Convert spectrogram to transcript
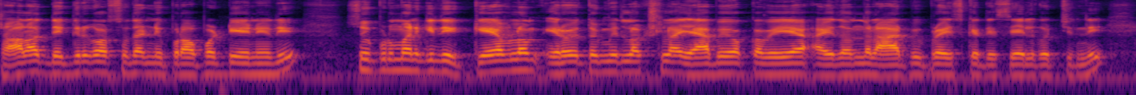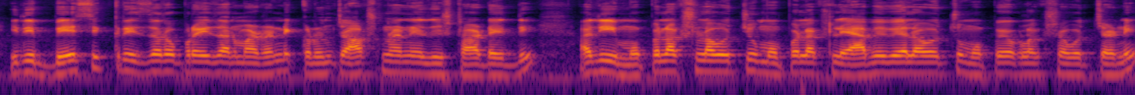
చాలా దగ్గరగా వస్తుందండి ప్రాపర్టీ అనేది. సో ఇప్పుడు మనకి ఇది కేవలం ఇరవై తొమ్మిది లక్షల యాభై ఒక్క వెయ్యి ఐదు వందల ఆర్పీ ప్రైస్కి అయితే సేల్కి వచ్చింది. ఇది బేసిక్ రిజర్వ్ ప్రైస్ అనమాట అండి. ఇక్కడ నుంచి ఆప్షన్ అనేది స్టార్ట్ అయింది అది ముప్పై లక్షలు అవ్వచ్చు ముప్పై లక్షల యాభై వేలు అవ్వచ్చు ముప్పై ఒక లక్ష అవ్వచ్చు అండి.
